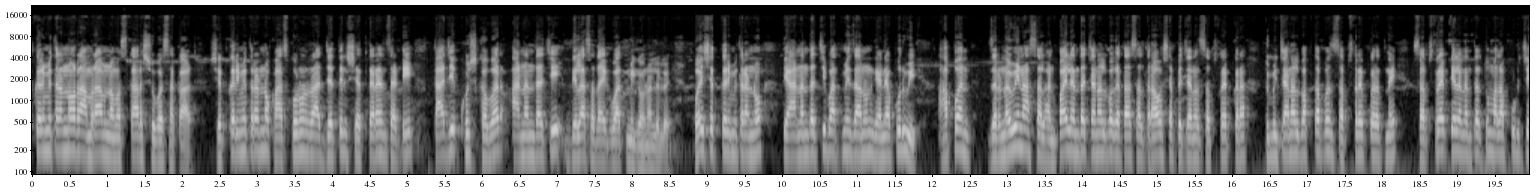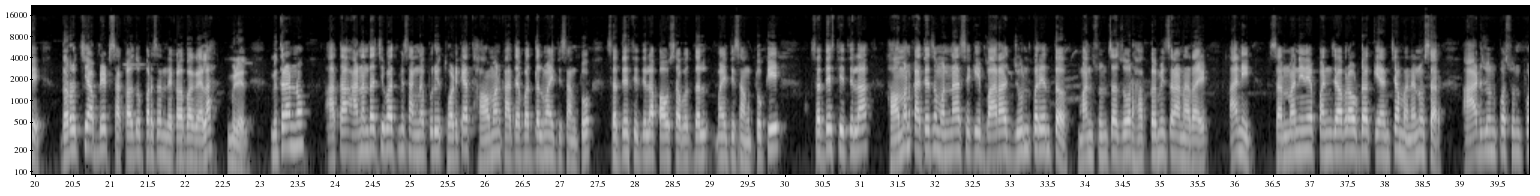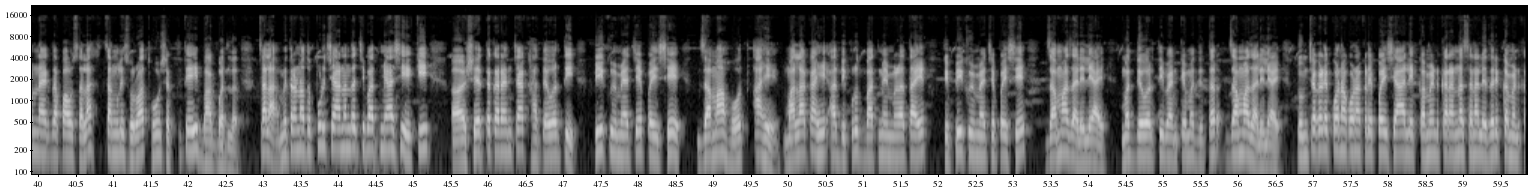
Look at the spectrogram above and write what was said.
शेतकरी मित्रांनो राम राम नमस्कार शुभ सकाळ. शेतकरी मित्रांनो खास करून राज्यातील शेतकऱ्यांसाठी ताजी खुश खबर आनंदाची दिलासादायक बातमी घेऊन आलेलो आहे. होय शेतकरी मित्रांनो ती आनंदाची बातमी जाणून घेण्यापूर्वी आपण जर नवीन असाल आणि पहिल्यांदा चॅनल बघत असाल तर अवश्य आपले चॅनल सबस्क्राईब करा. तुम्ही चॅनल बघता पण सबस्क्राईब करत नाही सबस्क्राईब केल्यानंतर तुम्हाला पुढचे दररोजची अपडेट सकाळ दुपार संध्याकाळ बघायला मिळेल. मित्रांनो आता आनंदाची बातमी सांगण्यापूर्वी थोडक्यात हवामान खात्याबद्दल माहिती सांगतो. सद्यस्थितीला पावसाबद्दल माहिती सांगतो की सद्यस्थितीला हवामान खात्याचं म्हणणं असे की बारा जूनपर्यंत मान्सूनचा जोर हा कमीच राहणार आहे. आणि सन्माननीय पंजाबराव डक यांच्या म्हणण्यानुसार आठ जूनपासून पुन्हा एकदा पावसाला चांगली सुरुवात होऊ शकते तेही भाग बदलत. चला मित्रांनो आता पुढची आनंदाची बातमी अशी आहे की शेतकऱ्यांच्या खात्यावरती पीक विम्याचे पैसे जमा होत आहे. मला काही अधिकृत बातम्या मिळत आहे की पीक विम्याचे पैसे जमा झालेले आहे. मध्यवर्ती बँकेमध्ये तर जमा झालेले आहे. तुमच्याकडे कोणाकोणाकडे पैसे आले कमेंट करा. नसन आले तरी कमेंट करा.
